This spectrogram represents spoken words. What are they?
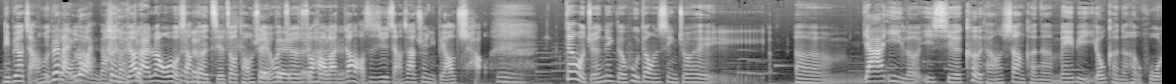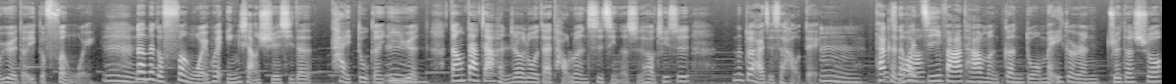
你不要讲那么多，你不要来乱呐！对，你不要来乱，我有上课的节奏，同学也会觉得说好了，你让老师继续讲下去，你不要吵。嗯，但我觉得那个互动性就会，嗯、呃，压抑了一些课堂上可能 maybe 有可能很活跃的一个氛围。嗯，那那个氛围会影响学习的态度跟意愿。嗯、当大家很热络在讨论事情的时候，其实。那对孩子是好的，嗯，他可能会激发他们更多。每一个人觉得说，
